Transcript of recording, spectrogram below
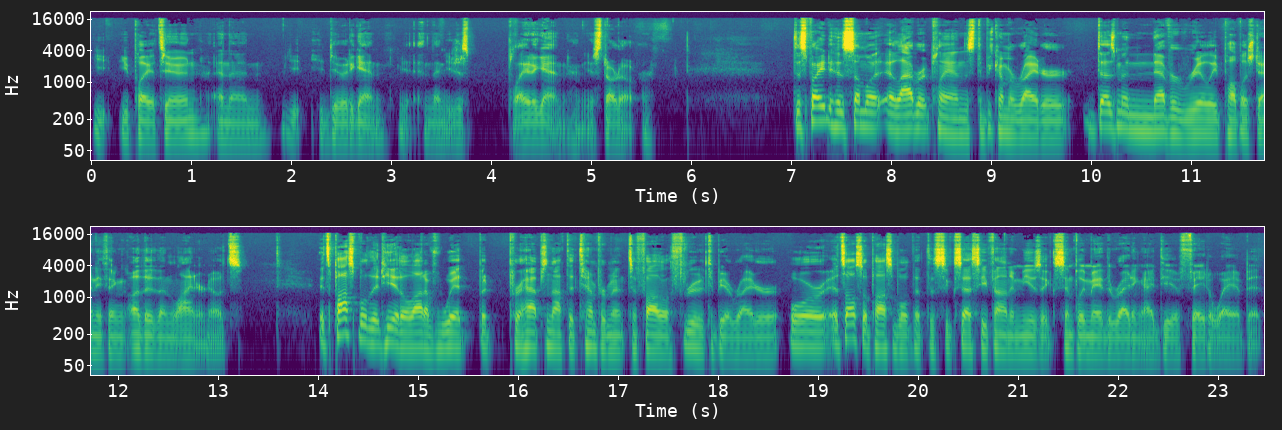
you, you play a tune and then you, you do it again and then you just play it again and you start over. Despite his somewhat elaborate plans to become a writer, Desmond never really published anything other than liner notes. It's possible that he had a lot of wit, but perhaps not the temperament to follow through to be a writer, or it's also possible that the success he found in music simply made the writing idea fade away a bit.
